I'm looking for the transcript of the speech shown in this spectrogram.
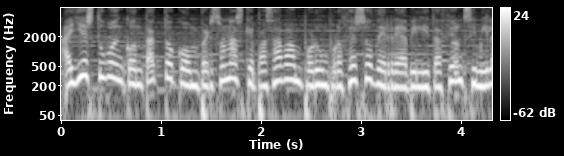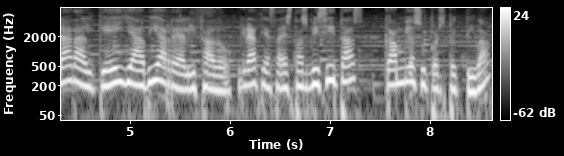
Allí estuvo en contacto con personas que pasaban por un proceso de rehabilitación similar al que ella había realizado. Gracias a estas visitas, cambia su perspectiva.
